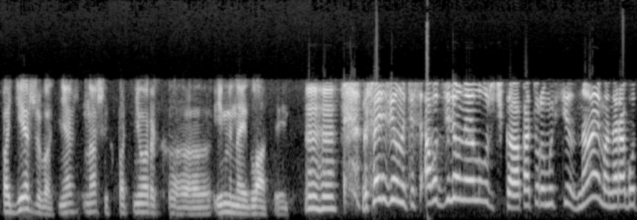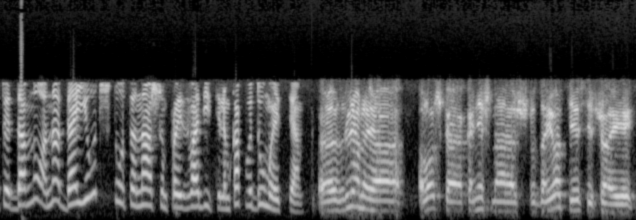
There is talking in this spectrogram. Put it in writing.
поддерживать наших партнеров э, именно из Латвии. Угу. Господин Вилнатис, а вот зеленая ложечка, о которой мы все знаем, она работает давно, она дает что-то нашим производителям, как вы думаете? Э, зеленая ложка, конечно, что дает, есть еще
